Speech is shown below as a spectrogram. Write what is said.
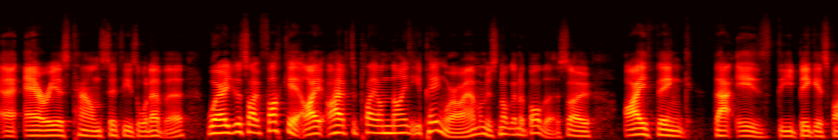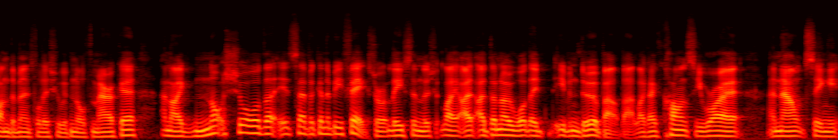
uh, areas, towns, cities, or whatever, where you're just like, fuck it, I, I have to play on 90 ping where I am. I'm just not going to bother. So I think that is the biggest fundamental issue with North America, and I'm not sure that it's ever going to be fixed, or at least in the like, I, I don't know what they even do about that. Like, I can't see Riot announcing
